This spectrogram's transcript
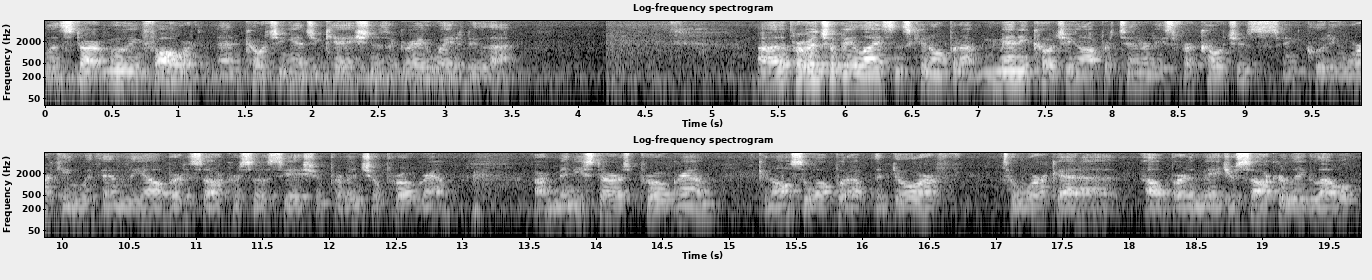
Let's start moving forward, and coaching education is a great way to do that. Uh, the Provincial B license can open up many coaching opportunities for coaches, including working within the Alberta Soccer Association provincial program. Our Mini Stars program can also open up the door to work at a Alberta Major Soccer League level,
